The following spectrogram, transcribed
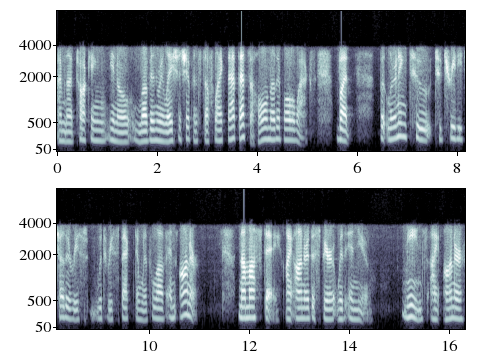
I'm not talking you know love in relationship and stuff like that. That's a whole other ball of wax. But but learning to to treat each other res- with respect and with love and honor. Namaste. I honor the spirit within you. Means I honor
